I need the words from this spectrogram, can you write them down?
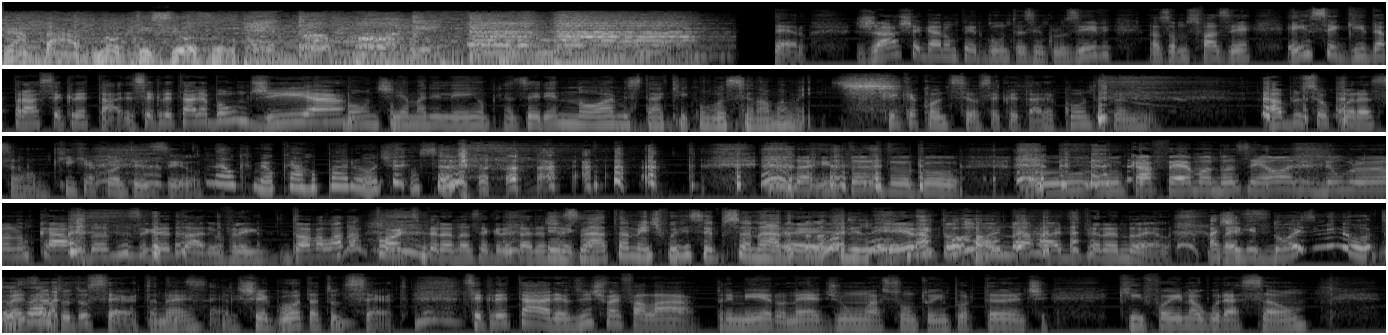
Radar Noticioso. Zero. Já chegaram perguntas, inclusive, nós vamos fazer em seguida para a secretária. Secretária, bom dia. Bom dia, Marilei. Um prazer enorme estar aqui com você novamente. O que, que aconteceu, secretária? Conta para mim. Abre o seu coração. O que, que aconteceu? Não, que meu carro parou de funcionar. Eu já ri tanto com o, o, café mandou assim, olha, deu um problema no carro da, secretária. Eu falei, tava lá na porta esperando a secretária chegar. Exatamente, fui recepcionada é, pela Marilene. Eu e todo porta. mundo da rádio esperando ela. Mas, mas cheguei dois minutos. Mas né? tá tudo certo, né? Tudo certo, Chegou, tá tudo certo. Secretária, a gente vai falar primeiro, né, de um assunto importante que foi a inauguração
